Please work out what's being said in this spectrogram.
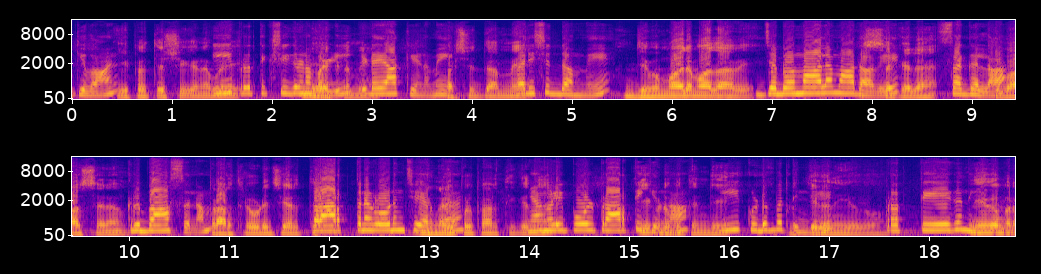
പ്രതിഷ്ഠിക്കുവാൻ ഈ പ്രത്യക്ഷീകരണ വഴി ഇടയാക്കണമേ. പരിശുദ്ധ അമ്മേ ജപമാല മാതാവേ ജപമാല മാതാവേ സകല കൃപാസനം പ്രാർത്ഥനയോടും ചേർത്ത് പ്രാർത്ഥനകളോടും ചേർത്ത് ഞങ്ങളിപ്പോൾ പ്രാർത്ഥിക്കുന്ന ഞങ്ങളിപ്പോൾ പ്രാർത്ഥിക്കുന്ന കുടുംബത്തിന്റെ ഈ കുടുംബത്തിന്റെ പ്രത്യേക നിയോഗം പറ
